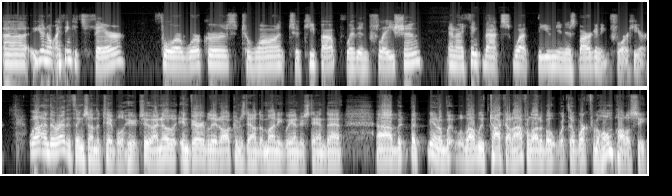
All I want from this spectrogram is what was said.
uh, you know, I think it's fair for workers to want to keep up with inflation. And I think that's what the union is bargaining for here. Well, and there are other things on the table here too. I know invariably it all comes down to money. We understand that, uh, but but you know, while we've talked an awful lot about the work from home policy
